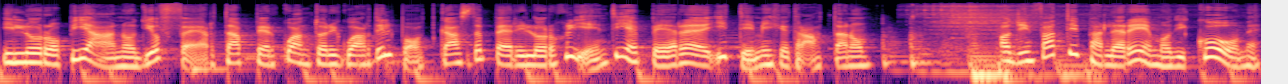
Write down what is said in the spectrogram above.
il loro piano di offerta per quanto riguarda il podcast per i loro clienti e per i temi che trattano. Oggi infatti parleremo di come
